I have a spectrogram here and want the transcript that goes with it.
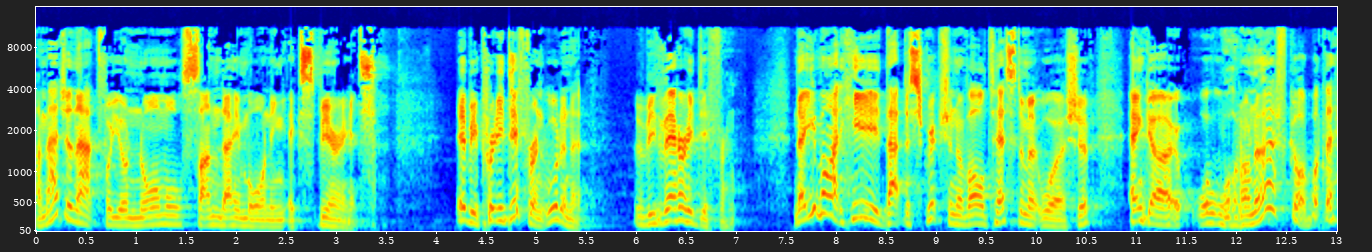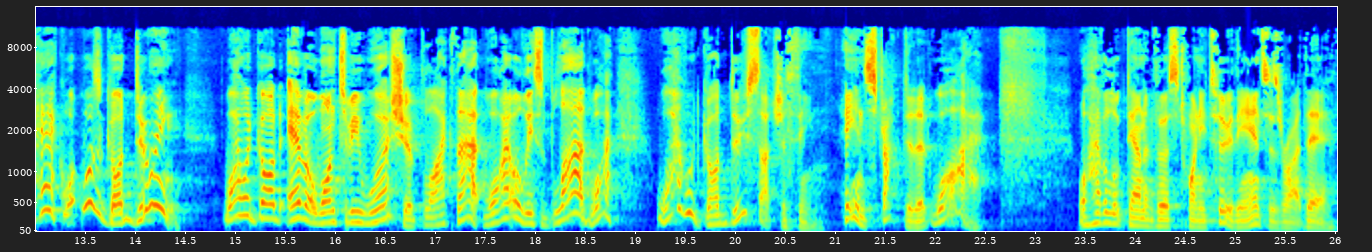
Imagine that for your normal Sunday morning experience. It'd be pretty different, wouldn't it? It'd be very different. Now, you might hear that description of Old Testament worship and go, well, what on earth, God? What the heck? What was God doing? Why would God ever want to be worshipped like that? Why all this blood? Why, why would God do such a thing? He instructed it. Why? Well, have a look down at verse 22. The answer's right there.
